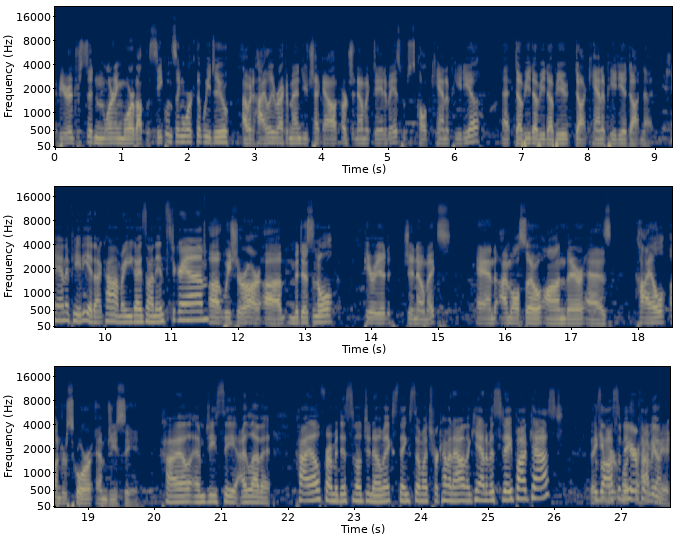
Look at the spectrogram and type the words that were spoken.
If you're interested in learning more about the sequencing work that we do, I would highly recommend you check out our genomic database, which is called Kannapedia at www.kannapedia.net. Kannapedia.com. Are you guys on Instagram? Uh, we sure are. Uh, medicinal period genomics. And I'm also on there as Kyle underscore MGC. Kyle MGC. I love it. Kyle from Medicinal Genomics, thanks so much for coming out on the Cannabis Today podcast. Thank it was you very awesome much to hear for from having you. me.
